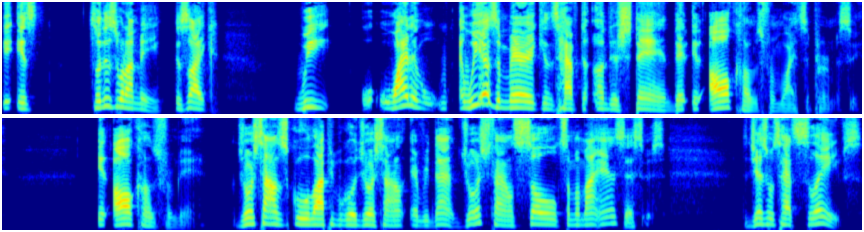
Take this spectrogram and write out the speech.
it- it's so this is what I mean. It's like we white we as Americans have to understand that it all comes from white supremacy. It all comes from there. Georgetown school, a lot of people go to Georgetown every day. Georgetown sold some of my ancestors. The Jesuits had slaves.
